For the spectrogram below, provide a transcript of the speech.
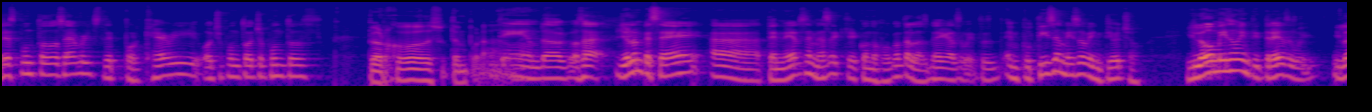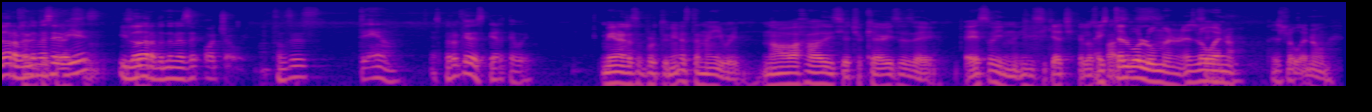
3.2 average de por carry, 8.8 puntos. Peor juego de su temporada. Damn, dog. O sea, yo lo empecé a tener, se me hace que cuando jugó contra Las Vegas, güey. Entonces, en putiza me hizo 28. Y luego me hizo 23, güey. Y luego de repente me hace 33, 10. Y luego de repente me hace 8, güey. Entonces, damn. Espero que despierte, güey. Mira, las oportunidades están ahí, güey. No ha bajado de 18 carries desde eso y ni, ni siquiera chequé los Ahí está el volumen, es lo Sí. bueno. Es lo bueno, güey.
